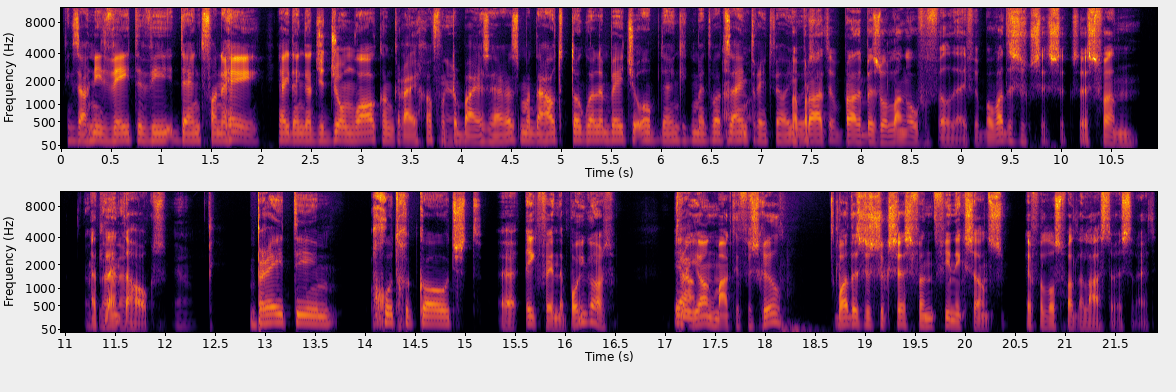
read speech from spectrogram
ik zou niet weten wie denkt van, hé, hey, ja, ik denk dat je John Wall kan krijgen voor Ja. Tobias Harris. Maar daar houdt het ook wel een beetje op, denk ik, met wat Ja, zijn trade value We is. praten, we praten best wel lang over Philadelphia. Maar wat is het succes, succes van Atlanta Hawks? Breed team, goed gecoacht. Eh, ik vind de point guard. Ja. Trae Young maakt het verschil. Wat is het succes van Phoenix Suns? Even los van de laatste wedstrijd.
